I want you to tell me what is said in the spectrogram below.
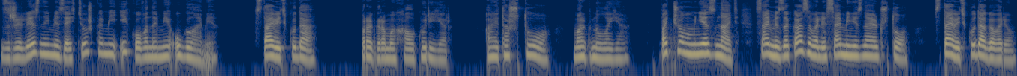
с железными застежками и коваными углами. «Ставить куда?» — прогромыхал курьер. «А это что?» — моргнула я. «Почем мне знать? Сами заказывали, сами не знают что. Ставить куда, говорю?»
